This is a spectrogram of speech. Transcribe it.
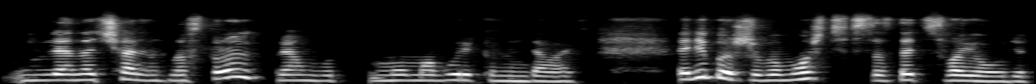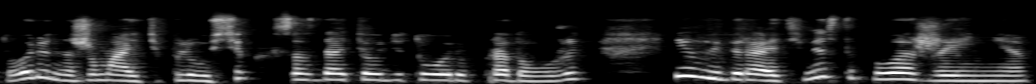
для начальных настроек прям вот могу рекомендовать. Либо же вы можете создать свою аудиторию, нажимаете плюсик «Создать аудиторию», «Продолжить» и выбираете местоположение,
